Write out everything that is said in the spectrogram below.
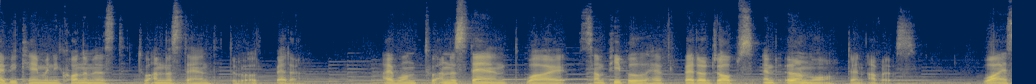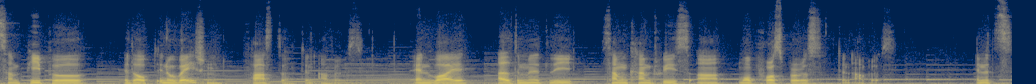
I became an economist to understand the world better. I want to understand why some people have better jobs and earn more than others. Why some people adopt innovation faster than others. And why, ultimately, some countries are more prosperous than others. And it's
